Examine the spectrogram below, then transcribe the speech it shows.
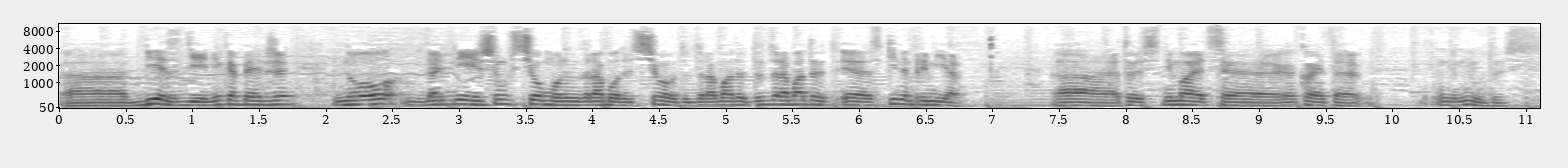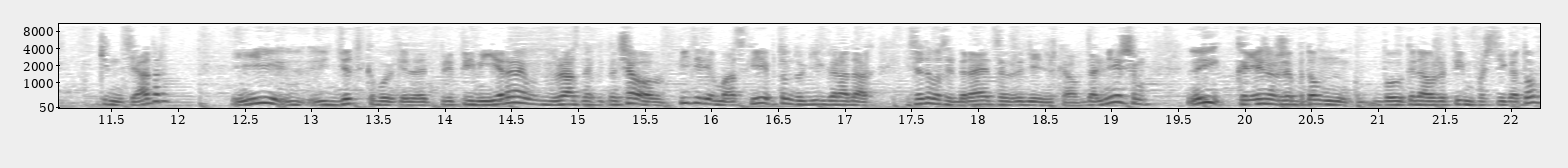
а, без денег, опять же, но в дальнейшем чего можно заработать? Чего тут зарабатывают? Тут зарабатывают э, с кинопремьер. А, то есть снимается какая-то, ну, то есть кинотеатр, и идет как бы пре- премьера в разных, сначала в Питере, в Москве, потом в других городах. И с этого собирается уже денежка. А в дальнейшем, ну и, конечно же, потом, когда уже фильм почти готов,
